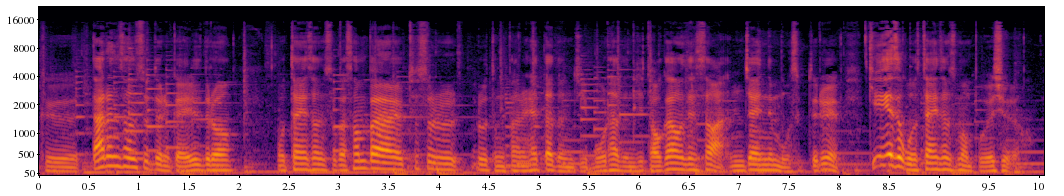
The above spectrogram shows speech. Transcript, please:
그 다른 선수들 그러니까 예를 들어 오타니 선수가 선발 투수로 등판을 했다든지 뭘 하든지 더가웃에서 앉아 있는 모습들을 계속 오타니 선수만 보여줘요.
